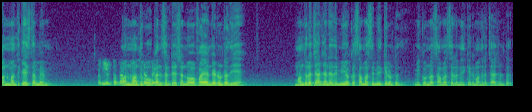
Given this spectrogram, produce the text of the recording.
వన్ మంత్కే ఇస్తాం మేము అది ఎంత వన్ మంత్కు ఎంత? కన్సల్టేషన్ ఫైవ్ హండ్రెడ్ ఉంటుంది. మందుల ఛార్జ్ అనేది మీ యొక్క సమస్య మీదకి ఉంటుంది. మీకున్న సమస్యల మీదకి మందుల ఛార్జ్ ఉంటుంది.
